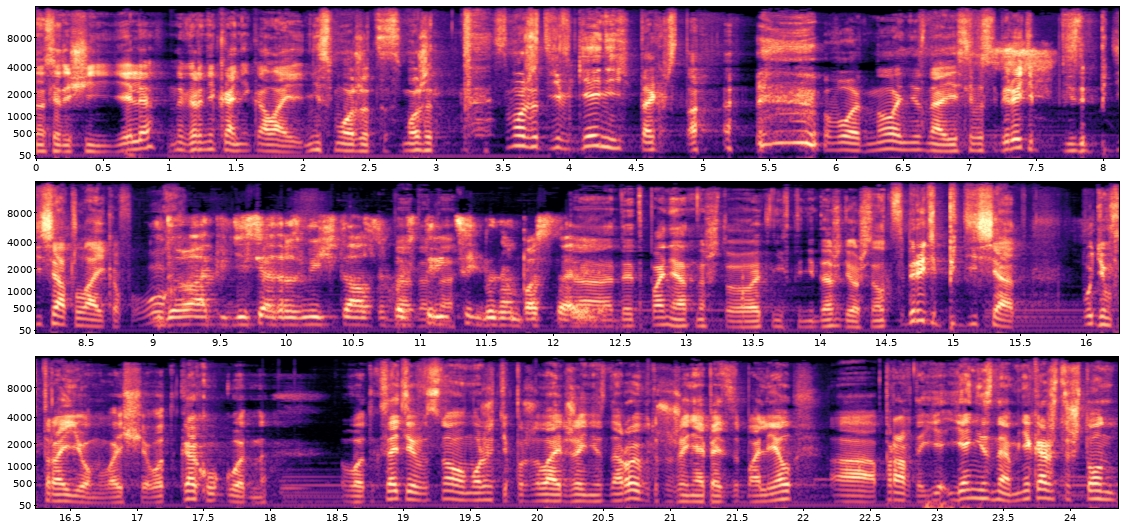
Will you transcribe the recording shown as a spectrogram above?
на следующей неделе. Наверняка Николай не сможет, сможет, сможет Евгений, так что... Вот, но не знаю, если вы соберете 50 лайков. Ох. Да, 50 размечтался, да, хоть да, 30 да. бы нам поставили. Да, да, это понятно, что от них ты не дождешься. Вот соберите 50, будем втроем вообще, вот как угодно. Вот, кстати, вы снова можете пожелать Жене здоровья, потому что Женя опять заболел. А, правда, я, я не знаю, мне кажется, что он,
